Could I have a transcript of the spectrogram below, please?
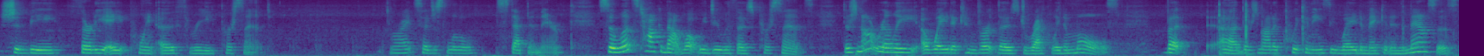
should be 38.03%. All right, so just a little step in there. So let's talk about what we do with those percents. There's not really a way to convert those directly to moles, but uh, there's not a quick and easy way to make it into masses.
